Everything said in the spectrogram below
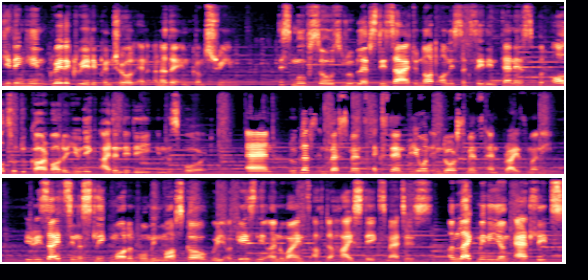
giving him greater creative control and another income stream. This move shows Rublev's desire to not only succeed in tennis but also to carve out a unique identity in the sport. And Rublev's investments extend beyond endorsements and prize money. He resides in a sleek modern home in Moscow where he occasionally unwinds after high stakes matches. Unlike many young athletes,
